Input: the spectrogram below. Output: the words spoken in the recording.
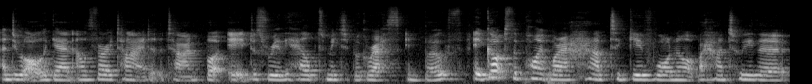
and do it all again. I was very tired at the time but it just really helped me to progress in both. It got to the point where I had to give one up. I had to either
